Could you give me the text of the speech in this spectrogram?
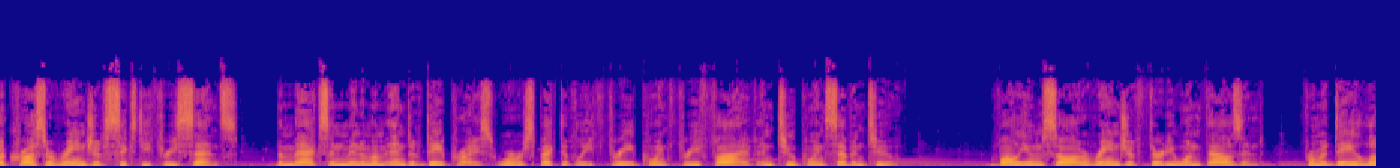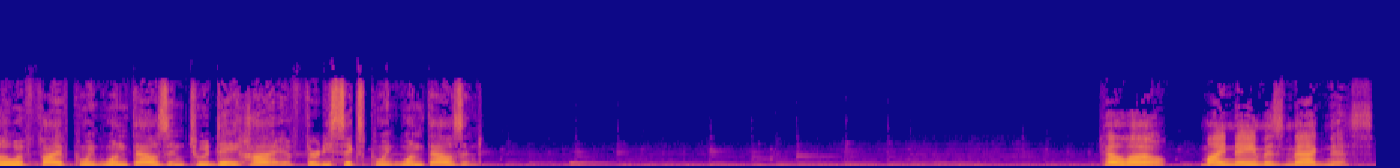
Across a range of 63 cents, the max and minimum end of day price were respectively 3.35 and 2.72. Volume saw a range of 31,000, from a day low of 5.1 thousand to a day high of 36.1 thousand. Hello, my name is Magnus.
